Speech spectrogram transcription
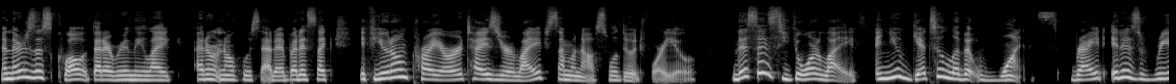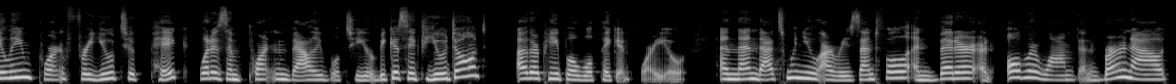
And there's this quote that I really like. I don't know who said it, but it's like, if you don't prioritize your life, someone else will do it for you. This is your life and you get to live it once, right? It is really important for you to pick what is important and valuable to you because if you don't, other people will pick it for you. And then that's when you are resentful and bitter and overwhelmed and burn out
